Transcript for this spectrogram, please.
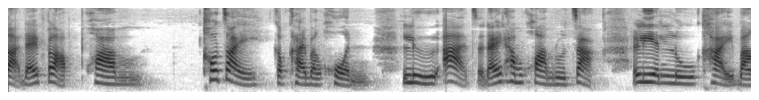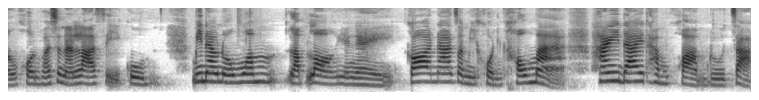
กาสได้ปรับความ เข้าใจกับใครบางคน หรืออาจจะได้ทำความรู้จักเรียนรู้ใครบางคน เพราะฉะนั้นราศีกุม มีแนวโน้มว่ารับรองยังไง ก็น่าจะมีคนเข้ามา ให้ได้ทำความรู้จัก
